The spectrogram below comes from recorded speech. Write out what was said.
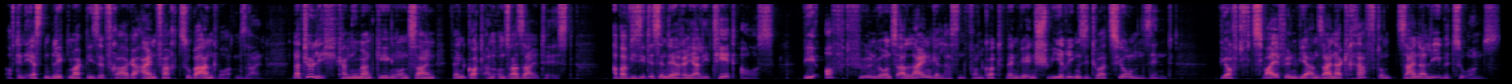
Auf den ersten Blick mag diese Frage einfach zu beantworten sein. Natürlich kann niemand gegen uns sein, wenn Gott an unserer Seite ist. Aber wie sieht es in der Realität aus? Wie oft fühlen wir uns alleingelassen von Gott, wenn wir in schwierigen Situationen sind? Wie oft zweifeln wir an seiner Kraft und seiner Liebe zu uns?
